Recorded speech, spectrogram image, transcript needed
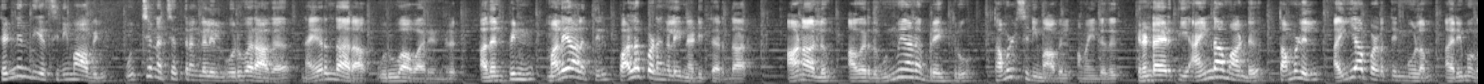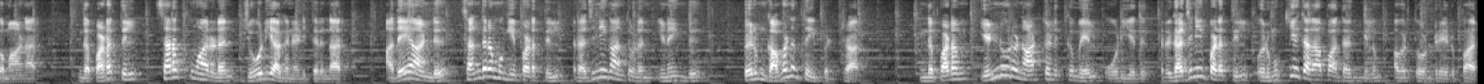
தென்னிந்திய சினிமாவின் உச்ச நட்சத்திரங்களில் ஒருவராக நயன்தாரா உருவாவார் என்று. அதன் பின் மலையாளத்தில் பல படங்களை நடித்திருந்தார். ஆனாலும் அவரது உண்மையான பிரேக் த்ரூ தமிழ் சினிமாவில் அமைந்தது. இரண்டாயிரத்தி ஐந்தாம் ஆண்டு தமிழில் ஐயா படத்தின் மூலம் அறிமுகமானார். இந்த படத்தில் சரத்குமாருடன் ஜோடியாக நடித்திருந்தார். அதே ஆண்டு சந்திரமுகி படத்தில் ரஜினிகாந்துடன் இணைந்து பெரும் கவனத்தை பெற்றார். இந்த படம் எண்ணூறு நாட்களுக்கு மேல் ஓடியது. ரஜினி படத்தில் ஒரு முக்கிய கதாபாத்திரத்திலும் அவர் தோன்றியிருப்பார்.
